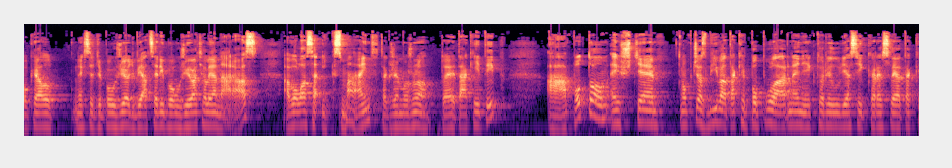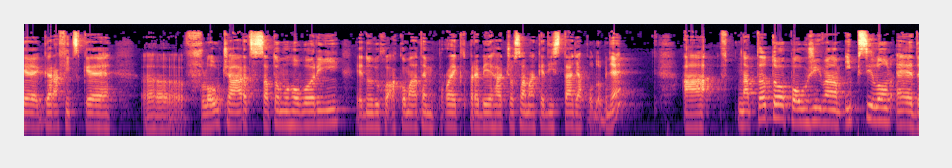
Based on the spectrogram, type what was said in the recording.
pokiaľ nechcete používať viacerí používateľia naraz a volá sa Xmind, takže možno to je taký typ. A potom ešte občas býva také populárne, niektorí ľudia si kreslia také grafické flowcharts sa tomu hovorí, jednoducho ako má ten projekt prebiehať, čo sa má kedy stať a podobne. A na toto používam YED.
